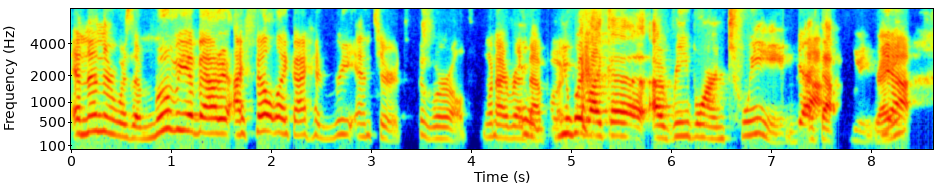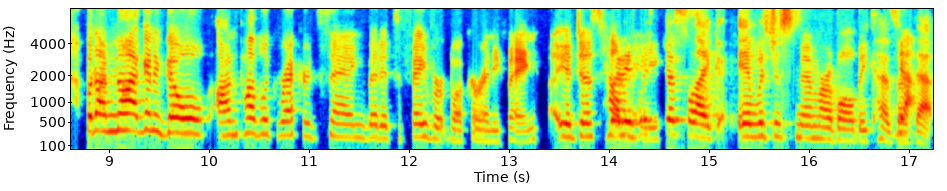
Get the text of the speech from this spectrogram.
And then there was a movie about it. I felt like i had re-entered the world when i read that book. you were like a, a reborn tween yeah. at that point right? Yeah but i'm not going to go on public record saying that it's a favorite book or anything it just helped but it me. was just like it was just memorable because yeah. of that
